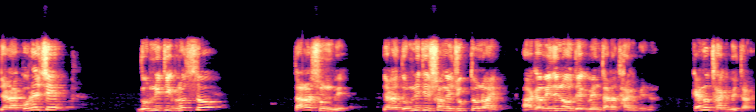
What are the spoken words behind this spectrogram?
যারা করেছে, দুর্নীতিগ্রস্ত তারা শুনবে। যারা দুর্নীতির সঙ্গে যুক্ত নয় আগামী দিনেও দেখবেন তারা থাকবে না। কেন থাকবে তারা?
